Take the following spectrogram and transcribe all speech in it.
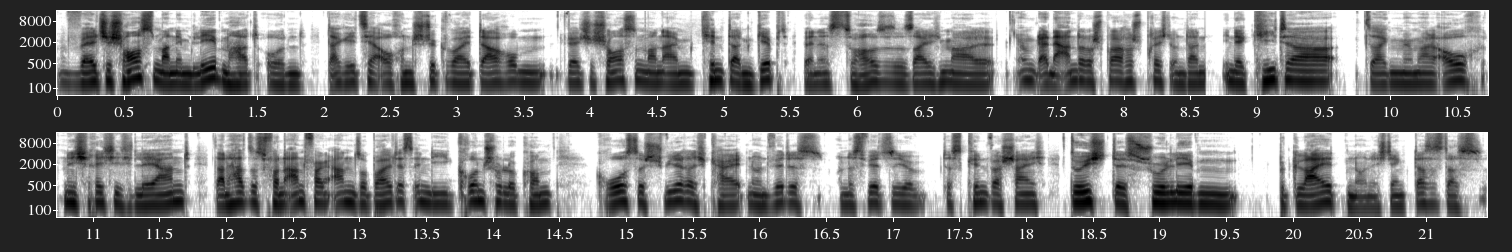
welche Chancen man im Leben hat. Und da geht es ja auch ein Stück weit darum, welche Chancen man einem Kind dann gibt, wenn es zu Hause, sage ich mal, irgendeine andere Sprache spricht und dann in der Kita, sagen wir mal, auch nicht richtig lernt, dann hat es von Anfang an, sobald es in die Grundschule kommt, große Schwierigkeiten und wird es, und es wird das Kind wahrscheinlich durch das Schulleben begleiten. Und ich denke, das ist das,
